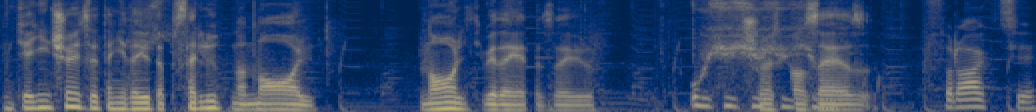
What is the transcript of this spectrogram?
Тебе ничего за это не дают, абсолютно ноль. Ноль тебе за это дают. Ой-ой-ой. Что я сказал за... Фракції.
